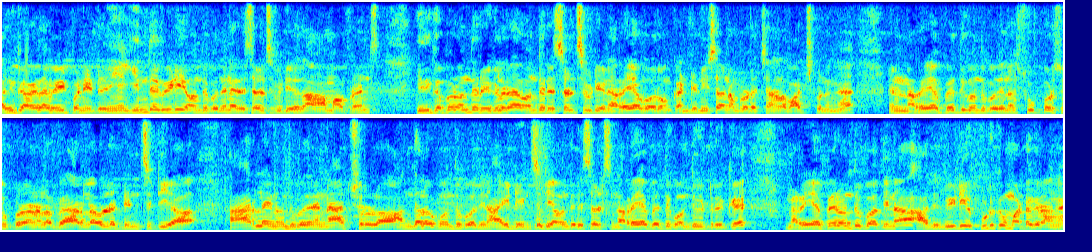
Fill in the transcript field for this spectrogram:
அதுக்காக தான் வெயிட் பண்ணிட்டு இருந்தீங்க இந்த வீடியோ வந்து பார்த்தீங்கன்னா ரிசல்ட்ஸ் வீடியோ தான். ஆமாம் ஃப்ரெண்ட்ஸ் இதுக்கப்புறம் வந்து ரெகுலராக வந்து ரிசல்ட்ஸ் வீடியோ நிறைய வரும். கண்டினியூஸாக நம்மளோட சேனலை வாட்ச் பண்ணுங்கள் ஏன்னா நிறைய பேர்த்துக்கு வந்து பார்த்தீங்கன்னா சூப்பர் சூப்பராக நல்லா வேறு லெவலில் டென்சிட்டியாக ஏர்லைன் வந்து பார்த்தீங்கன்னா நேச்சுரலாக அந்தளவுக்கு வந்து பார்த்தீங்கன்னா ஹை டென்சிட்டியாக வந்து ரிசல்ட்ஸ் நிறைய பேர்த்துக்கு வந்துக்கிட்டு இருக்கு. நிறைய பேர் வந்து பார்த்தீங்கன்னா அது வீடியோ கொடுக்க மாட்டேங்கிறாங்க.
